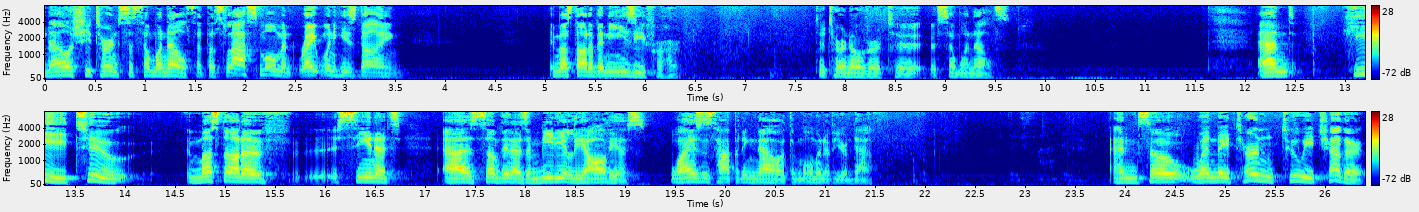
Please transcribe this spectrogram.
now she turns to someone else at this last moment, right when he's dying. It must not have been easy for her to turn over to someone else. And he, too, must not have seen it as something that's immediately obvious. Why is this happening now at the moment of your death? And so when they turn to each other,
